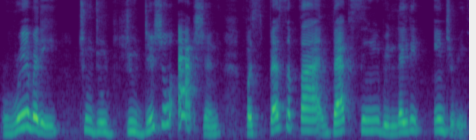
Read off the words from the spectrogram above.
remedy to do judicial action for specified vaccine related injuries.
